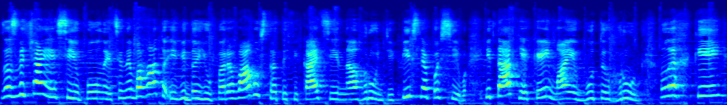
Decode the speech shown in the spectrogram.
Зазвичай я сію полуниці небагато і віддаю перевагу стратифікації на ґрунті після посіву. І так, який має бути ґрунт легкий,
